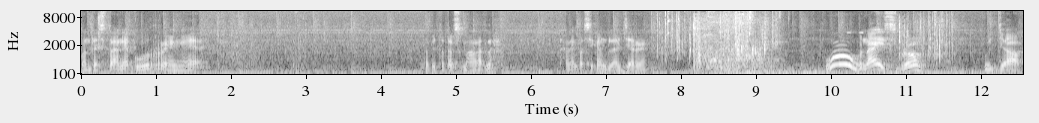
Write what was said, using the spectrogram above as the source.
kontestannya kurang ya. Tapi tetap semangat lah. Kalian pasti kan belajar ya. Wow nice bro. Good job.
